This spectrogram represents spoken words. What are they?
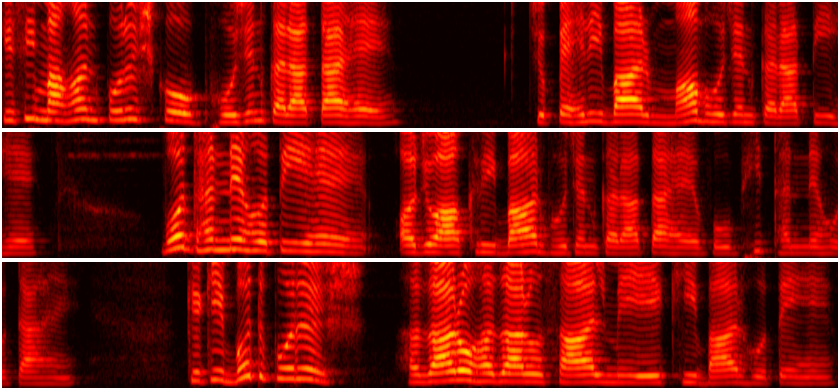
किसी महान पुरुष को भोजन कराता है, जो पहली बार माँ भोजन कराती है, वो धन्य होती है और जो आखिरी बार भोजन कराता है, वो भी धन्य होता है। क्योंकि बुद्ध पुरुष हज़ारों हज़ारों साल में एक ही बार होते हैं।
